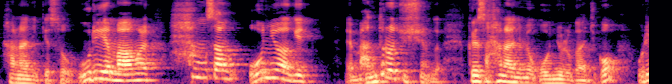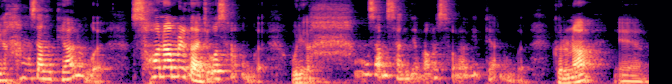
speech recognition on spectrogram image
하나님께서 우리의 마음을 항상 온유하게 만들어 주시는 거예요. 그래서 하나님의 온유를 가지고 우리가 항상 대하는 거예요. 선함을 가지고 사는 거예요. 우리가 항상 상대방을 선하게 대하는 거예요. 그러나 예,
